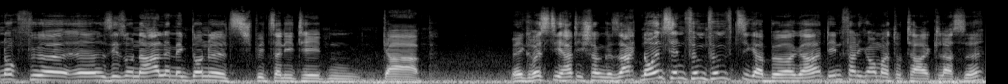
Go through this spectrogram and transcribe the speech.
noch für äh, saisonale McDonalds-Spezialitäten gab. McRösti hatte ich schon gesagt. 1955er Burger, den fand ich auch mal total klasse.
